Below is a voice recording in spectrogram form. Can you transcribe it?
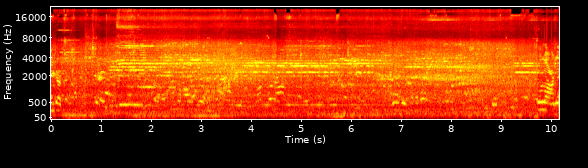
ঠিক আছে। চলো আগে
